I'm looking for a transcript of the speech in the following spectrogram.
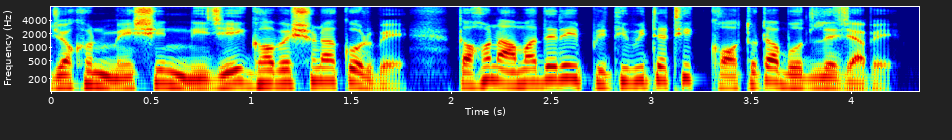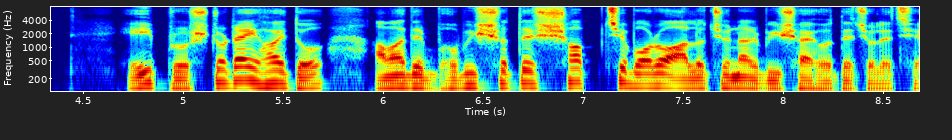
যখন মেশিন নিজেই গবেষণা করবে, তখন আমাদের এই পৃথিবীটা ঠিক কতটা বদলে যাবে? এই প্রশ্নটাই হয়তো আমাদের ভবিষ্যতের সবচেয়ে বড় আলোচনার বিষয় হতে চলেছে।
